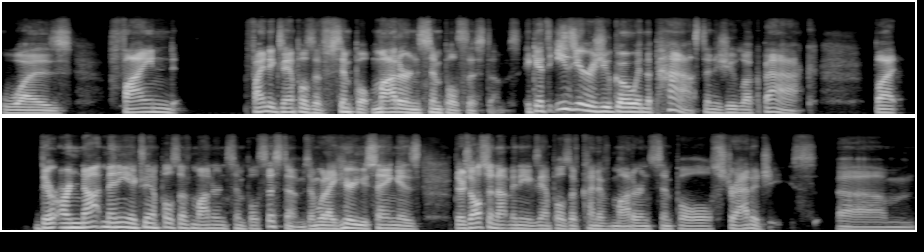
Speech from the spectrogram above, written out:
was find find examples of simple modern simple systems. It gets easier as you go in the past and as you look back, but there are not many examples of modern simple systems. And what I hear you saying is there's also not many examples of kind of modern simple strategies um,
